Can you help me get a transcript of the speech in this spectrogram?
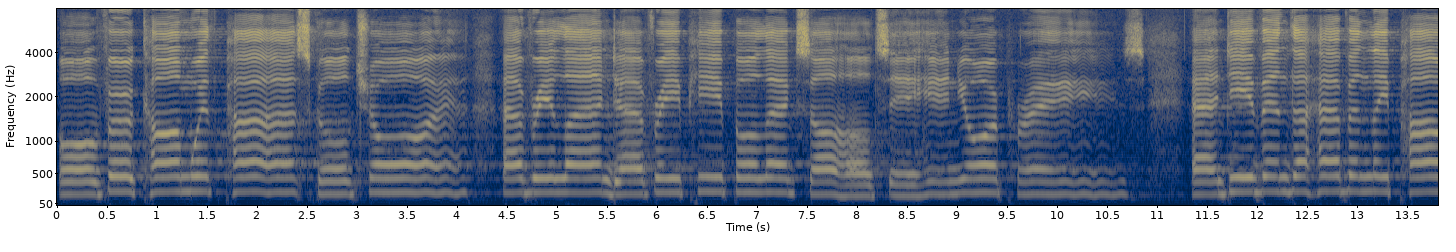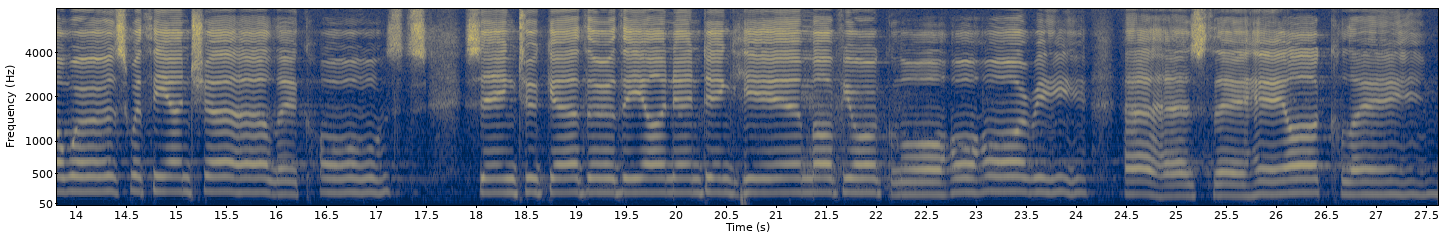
overcome with paschal joy, every land, every people exalts in your praise. And even the heavenly powers with the angelic hosts sing together the unending hymn of your glory as they acclaim.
